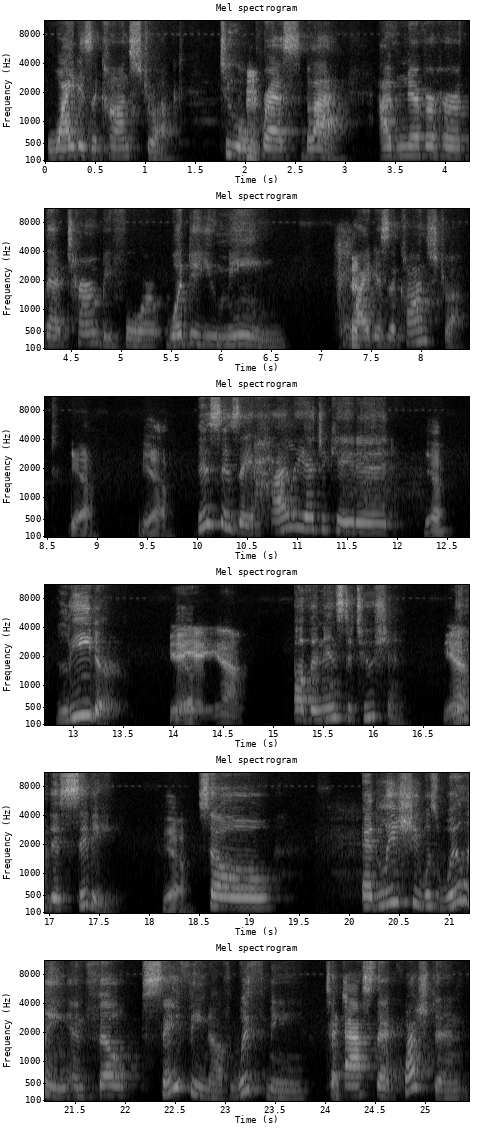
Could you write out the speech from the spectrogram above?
white is a construct to Hmm. oppress Black. I've never heard that term before. What do you mean, white is a construct? Yeah. Yeah. This is a highly educated Yeah. leader Yeah, Yeah. yeah, yeah. of an institution Yeah. in this city. Yeah. So at least she was willing and felt safe enough with me to That's- ask that question.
